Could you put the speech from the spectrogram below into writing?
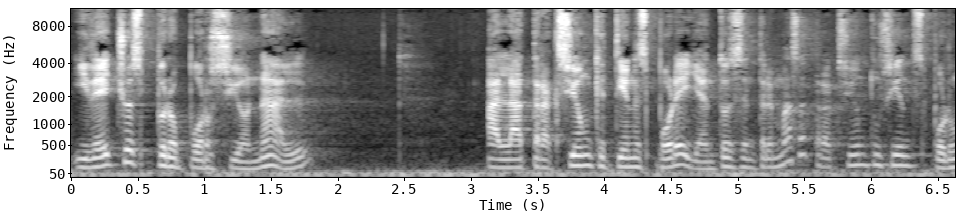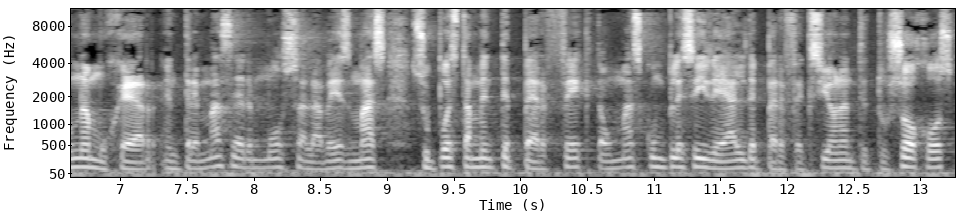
Y de hecho es proporcional a la atracción que tienes por ella. Entonces, entre más atracción tú sientes por una mujer, entre más hermosa la ves, más supuestamente perfecta o más cumple ese ideal de perfección ante tus ojos,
